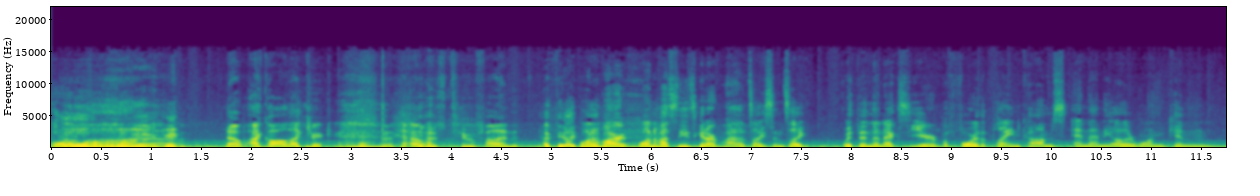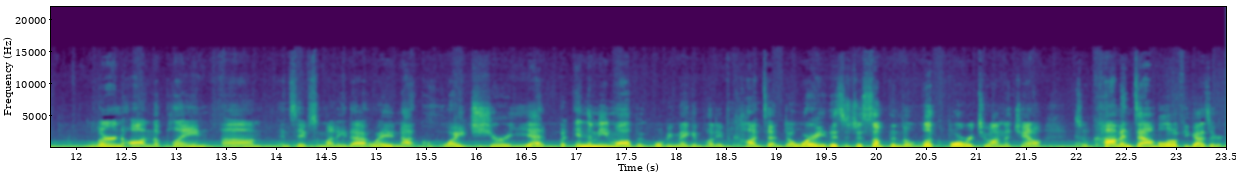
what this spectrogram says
Oh, Nope, I call electric. that was too fun. I feel like one of our one of us needs to get our pilot's license like within the next year before the plane comes, and then the other one can learn on the plane um, and save some money that way. Not quite sure yet, but in the meanwhile, we'll be making plenty of content. Don't worry, this is just something to look forward to on the channel. So comment down below if you guys are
